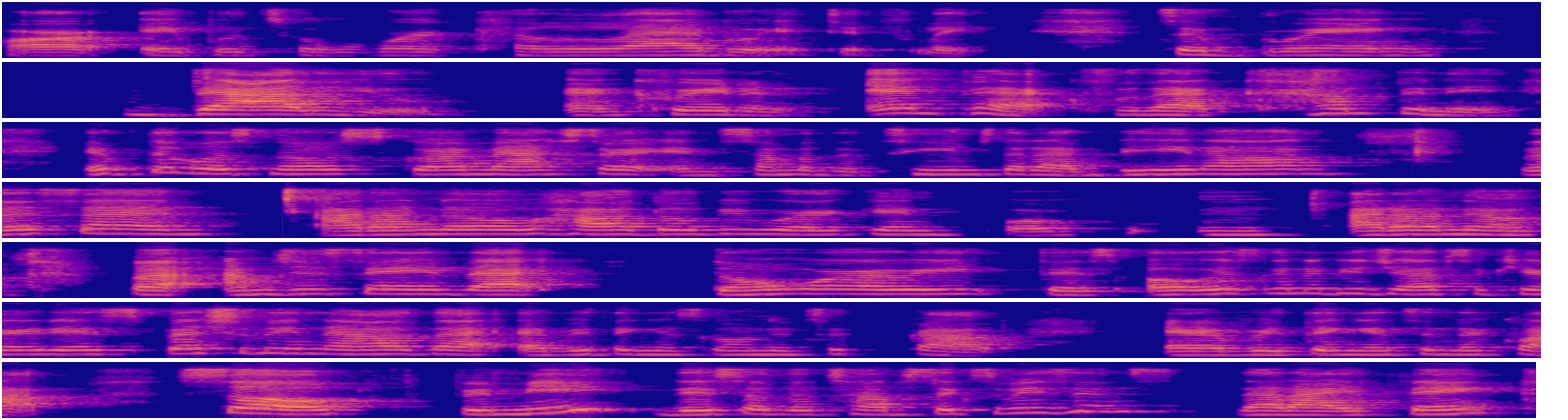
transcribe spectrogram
are able to work collaboratively to bring value and create an impact for that company. If there was no Scrum Master in some of the teams that I've been on, listen, I don't know how they'll be working, or mm, I don't know, but I'm just saying that don't worry, there's always going to be job security, especially now that everything is going into the cloud. Everything is in the cloud. So for me, these are the top six reasons that I think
